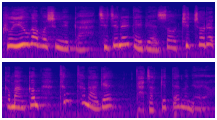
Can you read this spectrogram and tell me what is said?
그 이유가 무엇입니까? 지진을 대비해서 기초를 그만큼 튼튼하게 다졌기 때문이에요.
